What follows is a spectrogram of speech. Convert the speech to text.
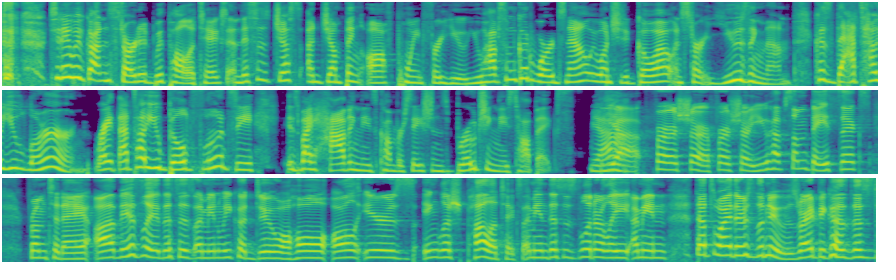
today we've gotten started with politics, and this is just a jumping off point for you. You have some good words now. We want you to go out and start using them because that's how you learn, right? That's how you build fluency is by having these conversations, broaching these topics. Yeah. Yeah, for sure, for sure. You have some basics from today. Obviously, this is, I mean, we could do a whole all ears English politics. I mean, this is literally, I mean, that's why there's the news, right? Because this,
